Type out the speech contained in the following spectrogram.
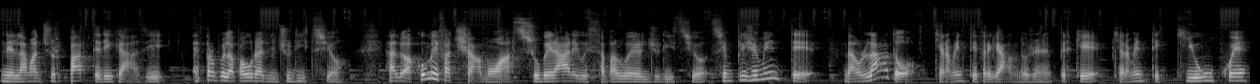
nella maggior parte dei casi è proprio la paura del giudizio. Allora, come facciamo a superare questa paura del giudizio? Semplicemente da un lato chiaramente fregandocene perché chiaramente chiunque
